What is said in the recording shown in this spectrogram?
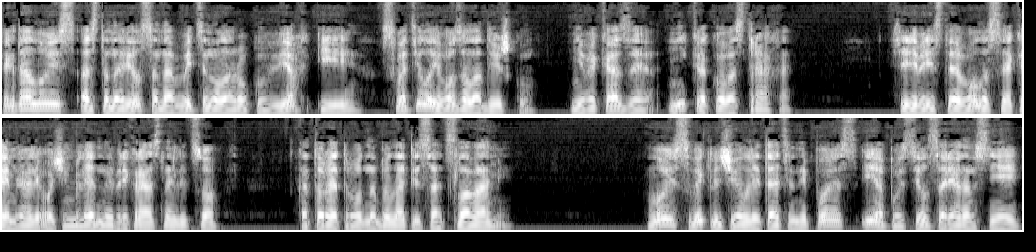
Когда Луис остановился, она вытянула руку вверх и схватила его за лодыжку, не выказывая никакого страха. Серебристые волосы окаймляли очень бледное и прекрасное лицо, которое трудно было описать словами. Луис выключил летательный пояс и опустился рядом с ней.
